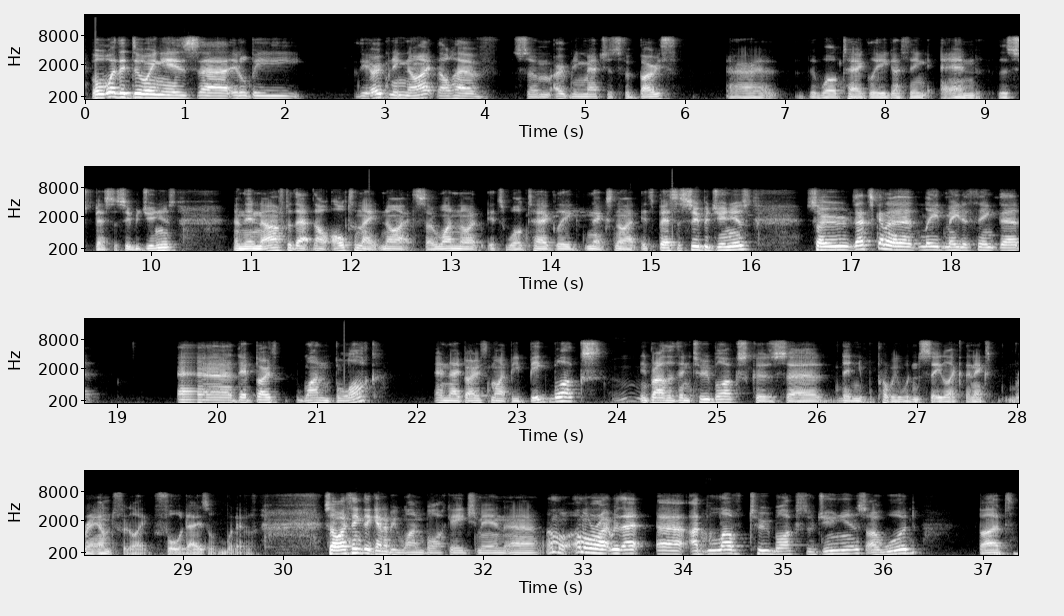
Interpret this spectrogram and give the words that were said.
But what they're doing is uh, it'll be the opening night they'll have some opening matches for both uh, the World Tag League, I think, and the Best of Super Juniors. And then after that, they'll alternate nights. So one night it's World Tag League, next night it's Best of Super Juniors. So that's going to lead me to think that uh, they're both one block, and they both might be big blocks rather than two blocks, because uh, then you probably wouldn't see like the next round for like four days or whatever. So I think they're going to be one block each, man. Uh, I'm I'm all right with that. Uh, I'd love two blocks of juniors, I would, but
